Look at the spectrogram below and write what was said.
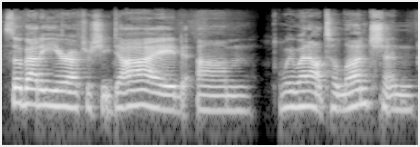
So, about a year after she died, um, we went out to lunch and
